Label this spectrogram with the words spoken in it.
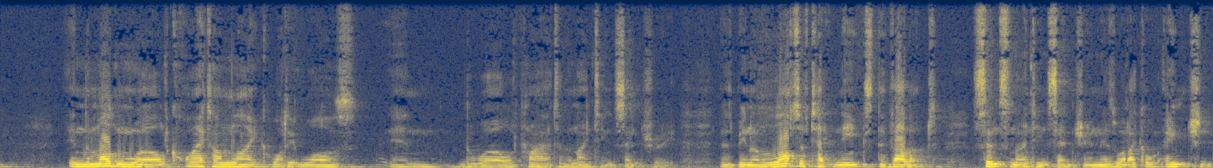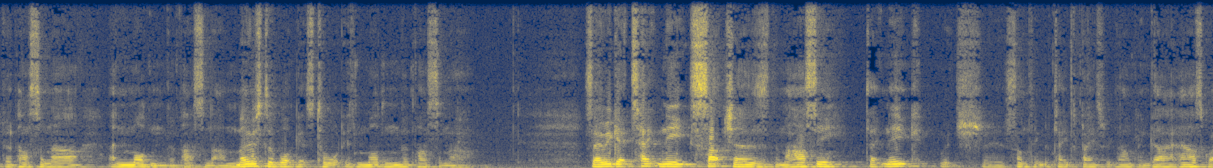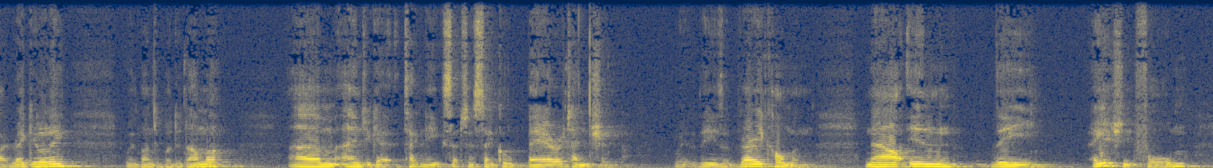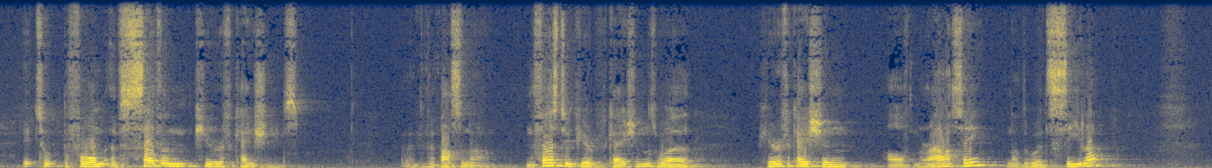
in the modern world, quite unlike what it was in the world prior to the 19th century. There's been a lot of techniques developed since the 19th century, and there's what I call ancient Vipassana and modern Vipassana. Most of what gets taught is modern Vipassana. So we get techniques such as the Mahasi technique, which is something that takes place, for example, in Gaia House quite regularly with a Buddha Dhamma. Um, and you get techniques such as so called bare attention. These are very common. Now, in the ancient form, it took the form of seven purifications, uh, vipassana. And the first two purifications were purification of morality, in other words, sila,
